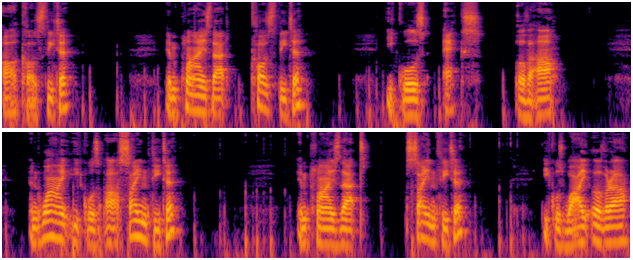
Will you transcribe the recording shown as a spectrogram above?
r cos theta implies that cos theta equals x over r and y equals r sine theta implies that sine theta equals y over r.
